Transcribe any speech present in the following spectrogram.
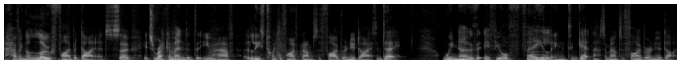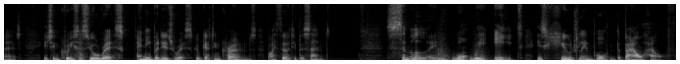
having a low fibre diet, so it's recommended that you have at least 25 grams of fibre in your diet a day we know that if you're failing to get that amount of fibre in your diet, it increases your risk, anybody's risk, of getting Crohn's by 30%. Similarly, what we eat is hugely important to bowel health.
